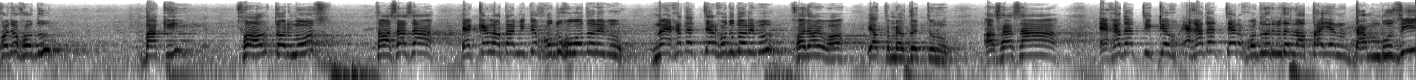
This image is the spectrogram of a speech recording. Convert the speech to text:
খজ খদু বাকি, ফল তরমুজ তা আসা একে লতা মিতে সদু হব ধরিব না হাজার চার সদু ধরিব সদায় হ ইয়াত মেল দৈত্যনু আসা আসা এক হাজার টিকে হাজার চার সদু ধরিব লতা ইয়ান দাম বুঝি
